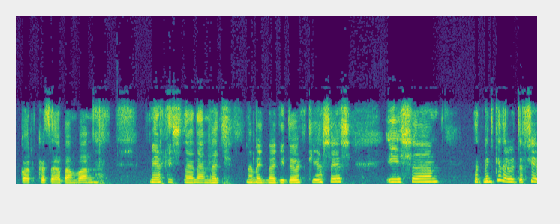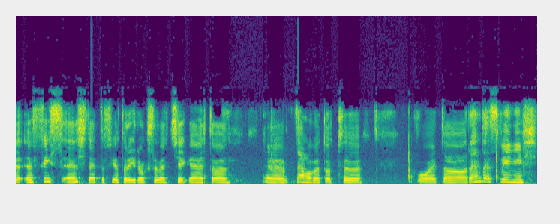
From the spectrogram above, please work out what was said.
akkor közelben van. Miért is ne, nem egy, nem egy nagy időkiesés. És hát mint kiderült, a FISZ-es, tehát a Fiatal Írók Szövetség által támogatott volt a rendezvény is,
